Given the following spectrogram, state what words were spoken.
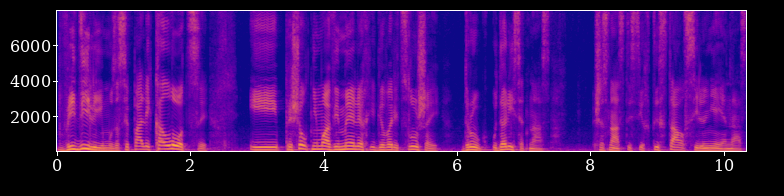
вредили ему, засыпали колодцы, и пришел к нему Авимелех и говорит, слушай, друг, удались от нас. 16 стих, ты стал сильнее нас.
